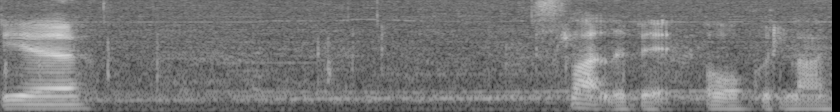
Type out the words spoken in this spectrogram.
Yeah. Slightly bit awkward lag.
